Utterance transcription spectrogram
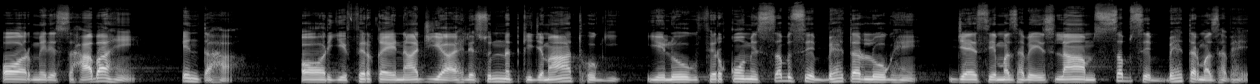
اور میرے صحابہ ہیں۔ انتہا۔ اور یہ فرقہ ناجیہ اہل سنت کی جماعت ہوگی۔ یہ لوگ فرقوں میں سب سے بہتر لوگ ہیں، جیسے مذہب اسلام سب سے بہتر مذہب ہے۔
